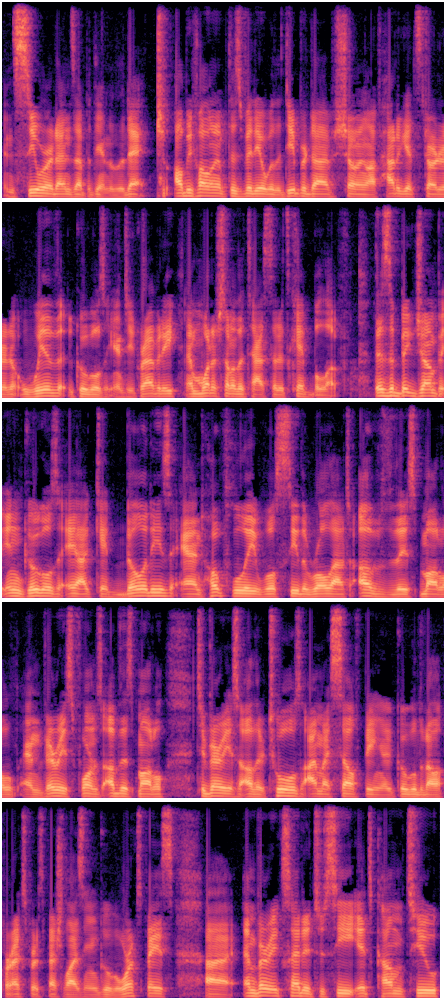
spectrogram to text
and see where it ends up at the end of the day. I'll be following up this video with a deeper dive showing off how to get started with Google's anti-gravity and what are some of the tasks that it's capable of. There's a big jump in Google's AI capabilities and hopefully we'll see the rollout of this model and various forms of this model to various other tools. I myself being a Google developer expert specializing in Google Workspace uh, am very excited to see it come to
